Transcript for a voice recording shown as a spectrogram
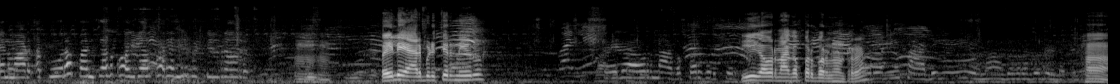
ಏನ್ ಮಾಡ್ ಪೂರ ಪಂಚಾಯತ್ ಹೋಗಿದಾರ ಖರೆ ಅಂದ್ರೆ ಬಿಟ್ಟಿಲ್ರಿ ಅವ್ರು. ಹ್ಮ್ ಹ್ಮ್. ಪೈಲೆ ಯಾರು ಬಿಡ್ತೀರಿ ನೀರು? ಈಗ ಅವ್ರು ನಾಗಪ್ಪರ್ ಬಿಡ್ತೀರಿ. ಈಗ ಅವ್ರು ನಾಗಪ್ಪರ್ ಬರಲ್ಲ ಹೊಂಟ್ರ? ಹಾ ಏನೋ ಅದ್ರದ್ದು ಹಾಂ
